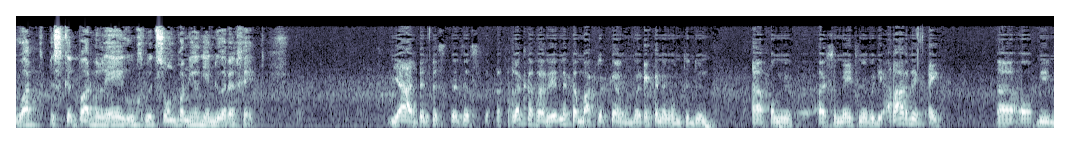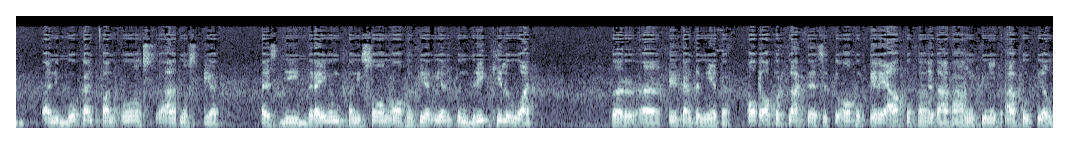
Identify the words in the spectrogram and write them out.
wat beskikbaar wil hê, hoe groot sonpaneel jy nodig het. Ja, dit is dit is gelukkig 'n redelike maklike berekening om te doen. Uh om as 'n mens nou by die aarde kyk, uh op die aan die bokant van ons atmosfeer is die drywing van die son ongeveer 1.3 kW per uh vierkante meter. Op die oppervlakte is dit ongeveer die helfte van dit afhangende van af hoeveel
